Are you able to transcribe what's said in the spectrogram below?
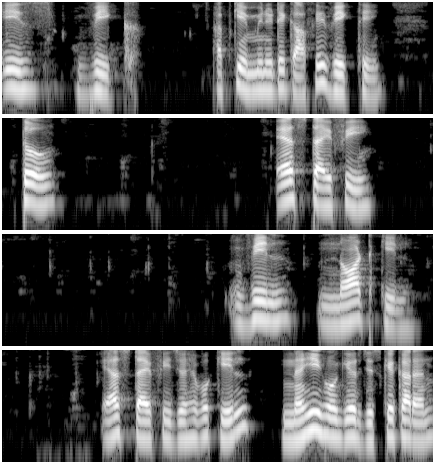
इज़ वीक आपकी इम्यूनिटी काफ़ी वीक थी। तो S typhi will not kill S typhi जो है वो किल नहीं होगी और जिसके कारण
